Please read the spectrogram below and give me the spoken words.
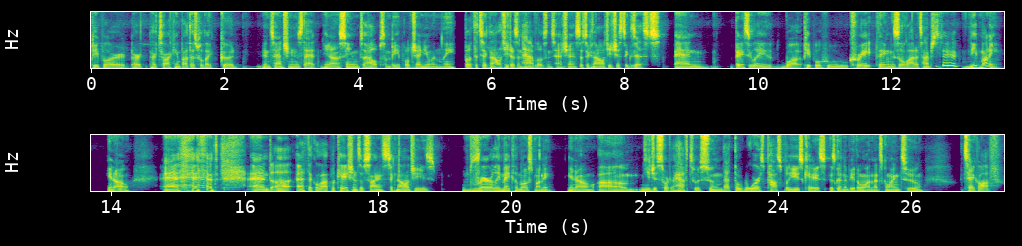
people are, are are talking about this with like good intentions that you know seem to help some people genuinely. But the technology doesn't have those intentions. The technology just exists. And basically what people who create things a lot of times need money you know? And and uh, ethical applications of science technologies rarely make the most money you know? Um, you just sort of have to assume that the worst possible use case is going to be the one that's going to take off.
